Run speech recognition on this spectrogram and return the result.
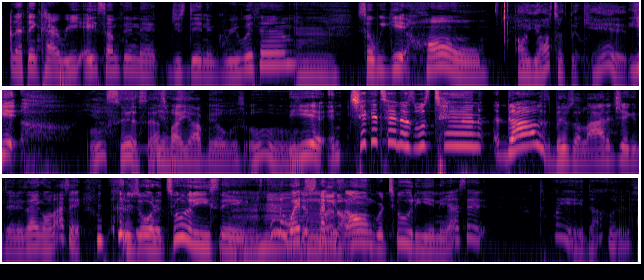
and I think Kyrie ate something that just didn't agree with him. Mm. So we get home. Oh, y'all took the kids. Yeah, Ooh, sis. That's Yes. why y'all bill was ooh. yeah, and chicken tenders was ten dollars, but it was a lot of chicken tenders. I ain't gonna lie. I said we could just order two of these things. Mm-hmm. Then the waiter mm-hmm. snuck his own gratuity in there. I said twenty eight dollars.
